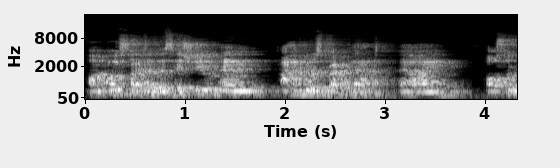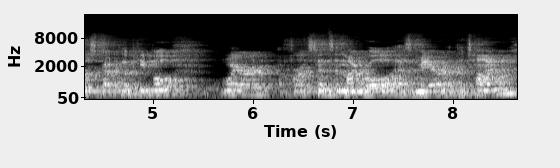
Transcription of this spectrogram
on both sides of this issue, and I have to respect that. I also respect the people where, for instance, in my role as mayor at the time,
